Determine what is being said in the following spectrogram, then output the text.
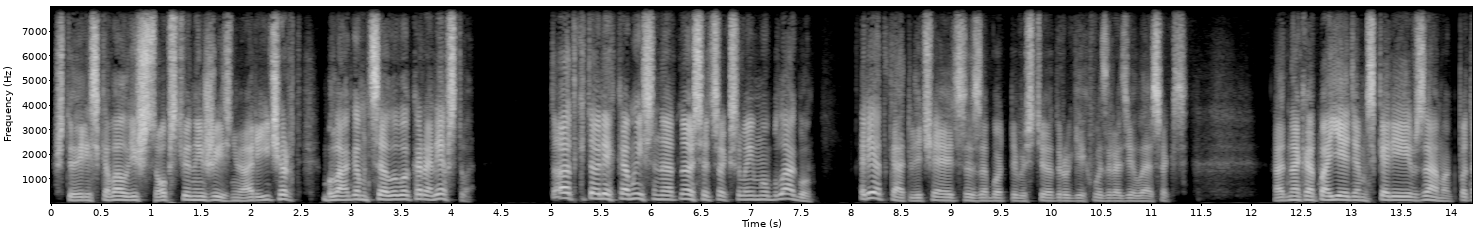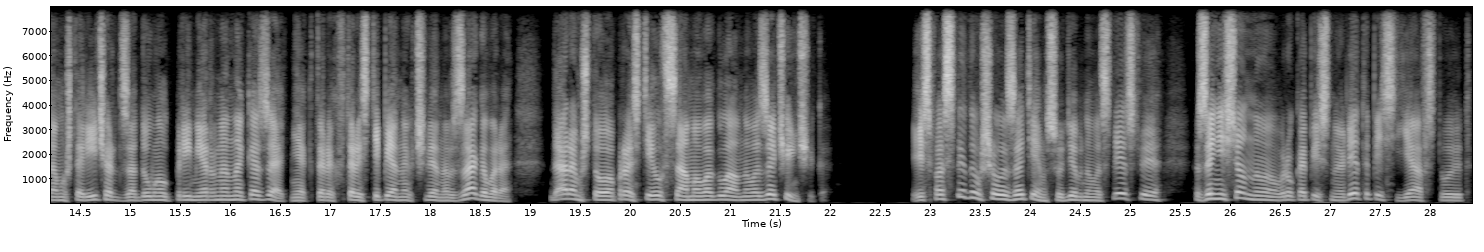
что я рисковал лишь собственной жизнью, а Ричард — благом целого королевства. Тот, кто легкомысленно относится к своему благу, редко отличается заботливостью о других, — возразил Эссекс. Однако поедем скорее в замок, потому что Ричард задумал примерно наказать некоторых второстепенных членов заговора, даром что опростил самого главного зачинщика. Из последовавшего затем судебного следствия, занесенного в рукописную летопись, явствует,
